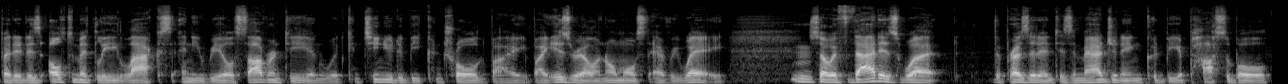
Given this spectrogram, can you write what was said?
but it is ultimately lacks any real sovereignty and would continue to be controlled by by Israel in almost every way. Mm. So if that is what the president is imagining could be a possible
